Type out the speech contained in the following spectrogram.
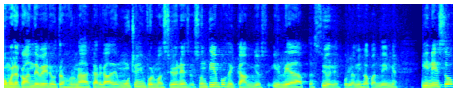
Como lo acaban de ver, otra jornada cargada de muchas informaciones. Son tiempos de cambios y readaptaciones por la misma pandemia. Y en eso,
